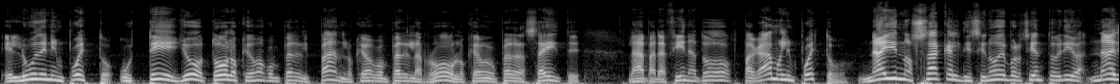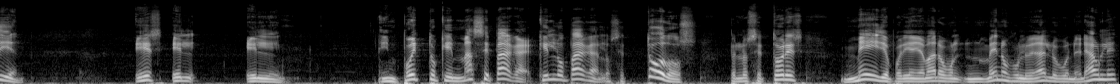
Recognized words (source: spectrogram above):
Eluden impuestos. Usted, yo, todos los que vamos a comprar el pan, los que vamos a comprar el arroz, los que vamos a comprar el aceite, la parafina, todos pagamos el impuesto. Nadie nos saca el 19% del IVA. Nadie. Es el, el impuesto que más se paga. ¿Quién lo paga? Los, todos. Pero los sectores medios, podría llamar, menos vulnerables o vulnerables,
